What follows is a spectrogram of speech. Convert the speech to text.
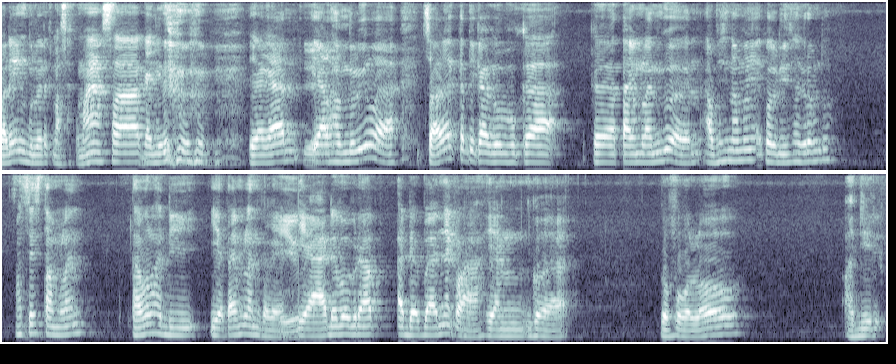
paling liat masak-masak kayak gitu. ya kan? Ya alhamdulillah. Soalnya ketika gue buka ke timeline gue kan, apa sih namanya kalau di Instagram tuh? Masih timeline? Tahu lah di ya timeline kali ya. Iya. Ya ada beberapa ada banyak lah yang gue gue follow. Anjir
